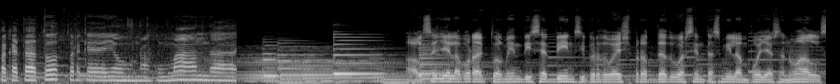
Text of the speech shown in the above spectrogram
paquetar tot perquè hi ha una comanda. El celler elabora actualment 17 vins i produeix prop de 200.000 ampolles anuals.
